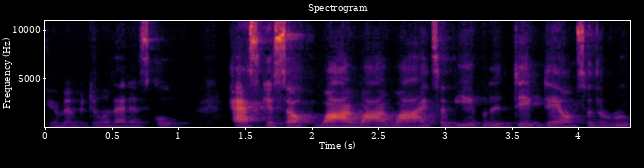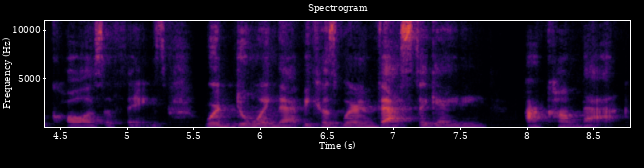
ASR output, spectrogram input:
You remember doing that in school? Ask yourself why, why, why to be able to dig down to the root cause of things. We're doing that because we're investigating our comeback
